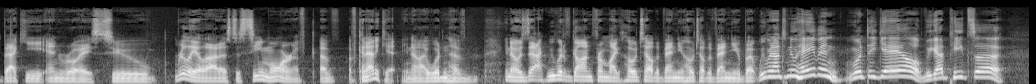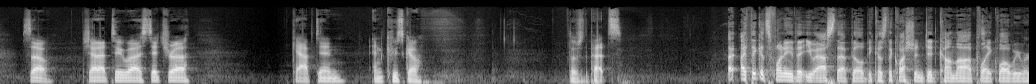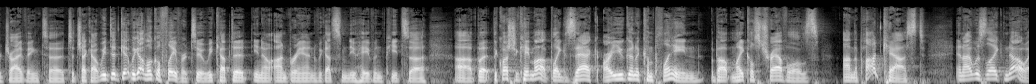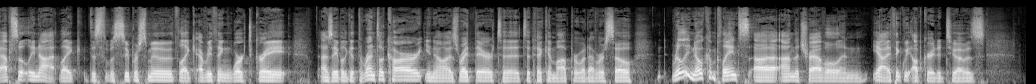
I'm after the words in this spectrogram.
Becky and Royce, who really allowed us to see more of, of, of Connecticut. You know, I wouldn't have, you know, Zach, we would have gone from like hotel to venue, hotel to venue, but we went out to New Haven. We went to Yale. We got pizza. So shout out to uh, Citra, Captain, and Cusco. Those are the pets. I think it's funny that you asked that, Bill, because the question did come up like while we were driving to to check out. We did get we got local flavor too. We kept it you know on brand. We got some New Haven pizza, uh, but the question came up like Zach, are you going to complain about Michael's travels on the podcast? And I was like, no, absolutely not. Like this was super smooth. Like everything worked great. I was able to get the rental car. You know, I was right there to to pick him up or whatever. So really, no complaints uh, on the travel. And yeah, I think we upgraded too. I was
